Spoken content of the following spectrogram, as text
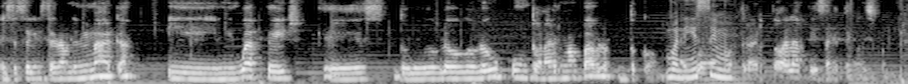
Ese es el Instagram de mi marca. Y mi webpage que es www.anaredmanpablo.com. Buenísimo. encontrar todas las piezas que tengo disponibles.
